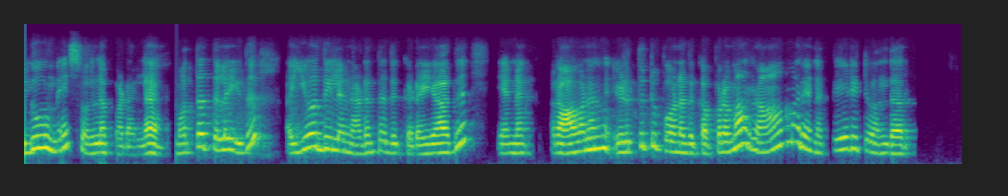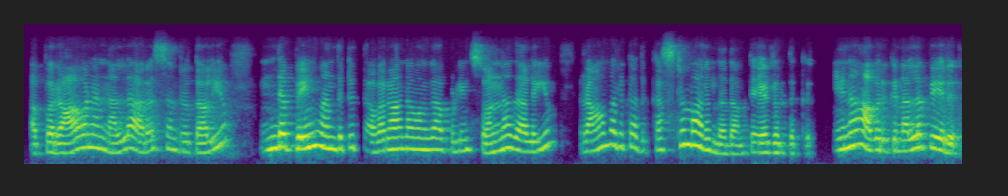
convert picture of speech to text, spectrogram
எதுவுமே சொல்லப்படல. மொத்தத்துல இது அயோத்தியில நடந்தது கிடையாது. என்ன ராவணன் எடுத்துட்டு போனதுக்கு அப்புறமா ராமர் என்னை தேடிட்டு வந்தார். அப்ப ராவணன் நல்ல அரசன்றதாலையும் இந்த பெண் வந்துட்டு தவறானவங்க அப்படின்னு சொன்னதாலையும் ராமருக்கு அது கஷ்டமா இருந்ததாம் தேடுறதுக்கு. ஏன்னா அவருக்கு நல்ல பேரு.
